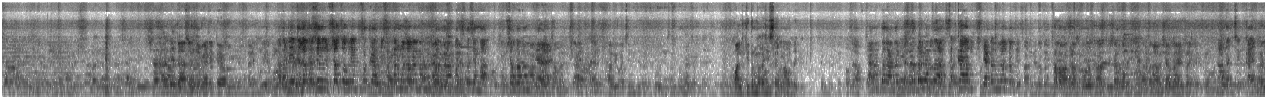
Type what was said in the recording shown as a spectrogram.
एक फुट रे. आदरणीय जिल्हा परिषद विशाल चौधरी यांचा सत्कार मी सत्कार ग्रामपंचायत सदस्यांना विशाल दादा पालखी तर मगाशी साहेब त्यानंतर आदरणीय शरद भाई यांचा सत्कार याकत मुजावर करतील. दादांची काय नाही.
